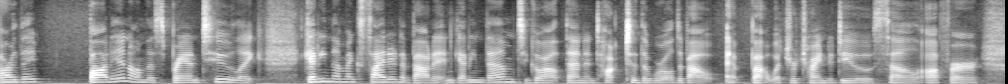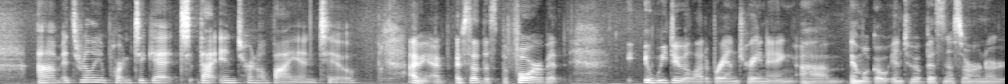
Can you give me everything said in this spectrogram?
Are they bought in on this brand too like getting them excited about it and getting them to go out then and talk to the world about about what you're trying to do sell offer um, it's really important to get that internal buy-in too i mean I've, I've said this before but we do a lot of brand training um, and we'll go into a business or an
